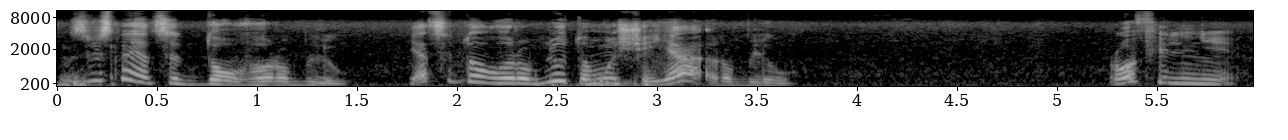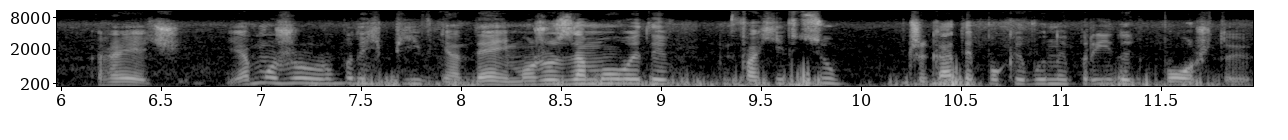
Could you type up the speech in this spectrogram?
Звісно, я це довго роблю. Я це довго роблю, тому що я роблю профільні речі. Я можу робити їх півдня, день, можу замовити фахівцю, чекати, поки вони приїдуть поштою.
